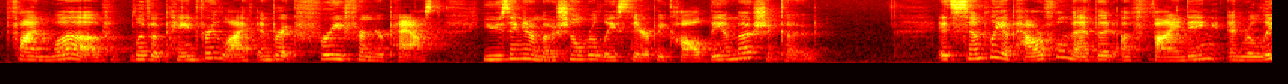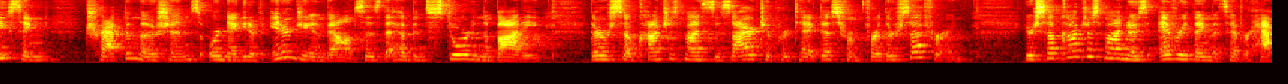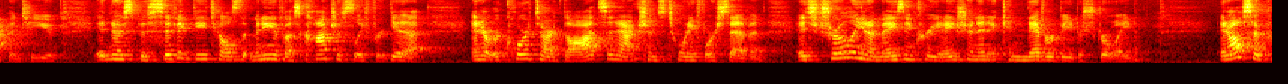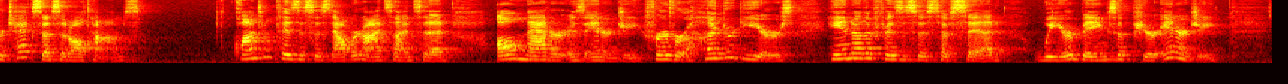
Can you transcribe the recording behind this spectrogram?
find love, live a pain free life, and break free from your past using an emotional release therapy called the Emotion Code? It's simply a powerful method of finding and releasing trapped emotions or negative energy imbalances that have been stored in the body. Their subconscious mind's desire to protect us from further suffering. Your subconscious mind knows everything that's ever happened to you. It knows specific details that many of us consciously forget, and it records our thoughts and actions 24 7. It's truly an amazing creation and it can never be destroyed. It also protects us at all times. Quantum physicist Albert Einstein said, All matter is energy. For over a hundred years, he and other physicists have said, We are beings of pure energy.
